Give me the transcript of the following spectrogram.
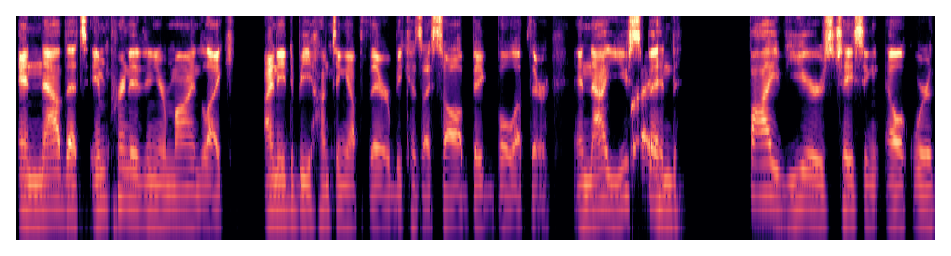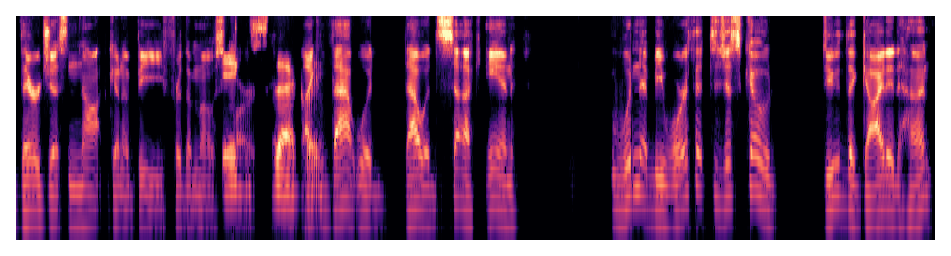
And now that's imprinted in your mind like i need to be hunting up there because i saw a big bull up there. And now you right. spend five years chasing elk where they're just not going to be for the most part. Exactly. like that would that would suck. And wouldn't it be worth it to just go do the guided hunt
